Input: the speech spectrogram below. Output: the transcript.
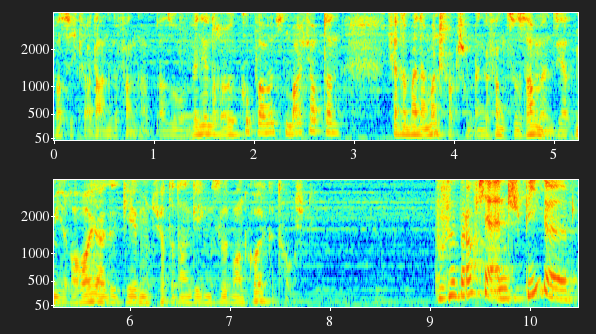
was ich gerade angefangen habe. Also, wenn ihr noch äh, Kupfermünzen bei euch habt, dann. Ich hatte bei der Mannschaft schon angefangen zu sammeln. Sie hat mir ihre Heuer gegeben und ich hatte dann gegen Silber und Gold getauscht. Wofür braucht ihr einen Spiegel?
